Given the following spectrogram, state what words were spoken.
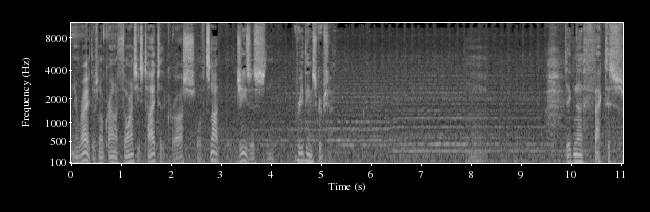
you're right. There's no crown of thorns. He's tied to the cross. Well, if it's not Jesus, then Read the inscription. Uh, Digna factis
